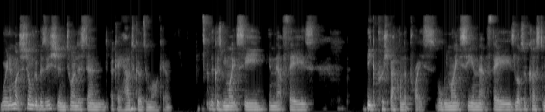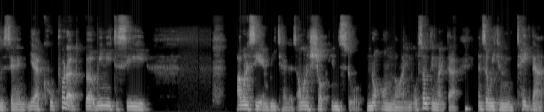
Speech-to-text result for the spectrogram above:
we're in a much stronger position to understand, okay, how to go to market. Because we might see in that phase big pushback on the price, or we might see in that phase lots of customers saying, yeah, cool product, but we need to see I want to see it in retailers. I want to shop in store, not online or something like that. And so we can take that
